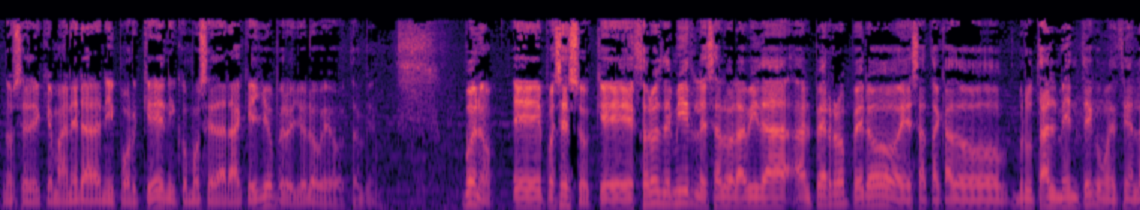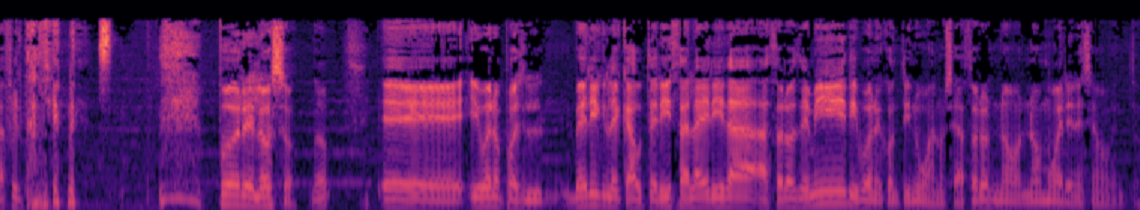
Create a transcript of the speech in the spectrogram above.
No sé de qué manera, ni por qué, ni cómo se dará aquello, pero yo lo veo también. Bueno, eh, pues eso, que Zoros de Mir le salva la vida al perro, pero es atacado brutalmente, como decían las filtraciones, por el oso, ¿no? Eh, y bueno, pues Beric le cauteriza la herida a Zoros de Mir y bueno, y continúan, o sea, Zoros no, no muere en ese momento.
